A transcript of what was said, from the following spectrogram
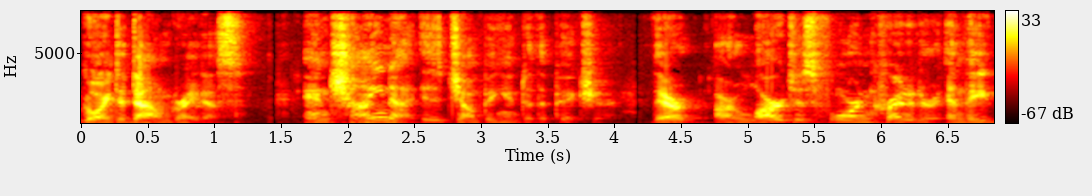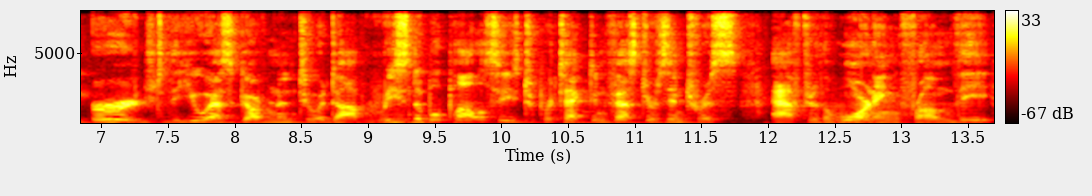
going to downgrade us. And China is jumping into the picture. They're our largest foreign creditor, and they urged the U.S. government to adopt reasonable policies to protect investors' interests after the warning from the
